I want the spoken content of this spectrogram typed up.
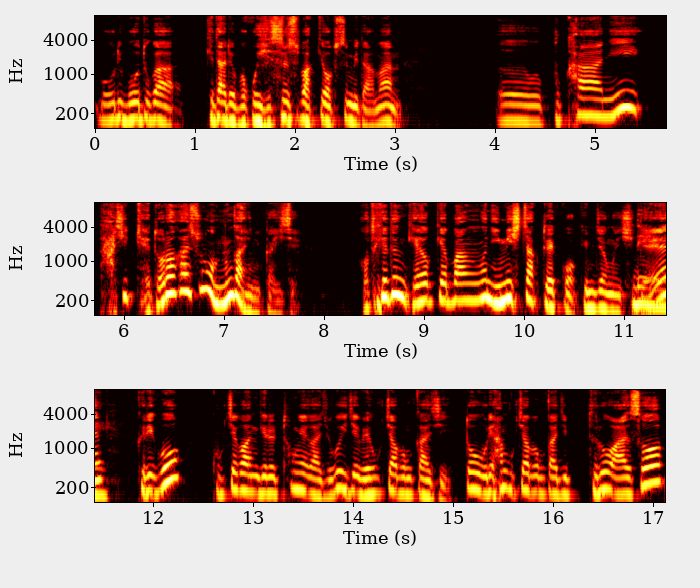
뭐 우리 모두가 기다려보고 있을 수밖에 없습니다만 어, 북한이 다시 되돌아갈 수는 없는 거 아닙니까 이제 어떻게든 개혁 개방은 이미 시작됐고 김정은 시기에 네. 그리고 국제 관계를 통해 가지고 이제 외국 자본까지 또 우리 한국 자본까지 들어와서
